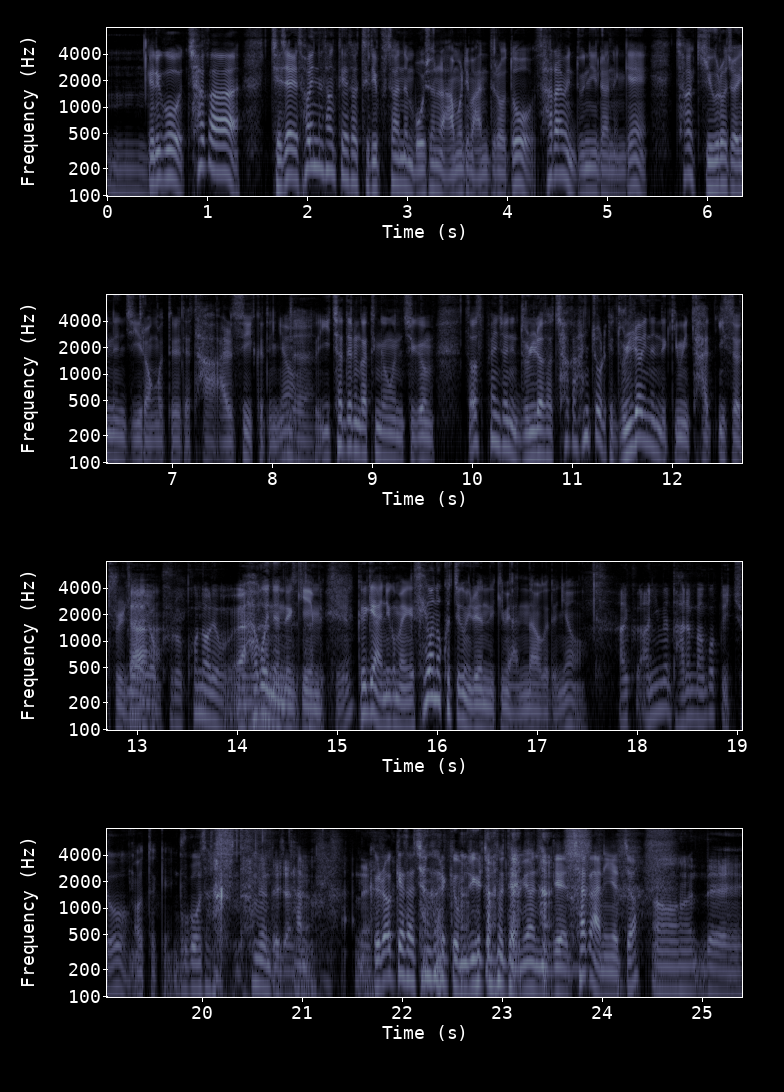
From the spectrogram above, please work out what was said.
음. 그리고 차가 제자리에 서 있는 상태에서 드리프트하는 모션을 아무리 만들어도 사람의 눈이라는 게 차가 기울어져 있는지 이런 것들에 대해 다 알 수 있거든요. 네. 이 차들은 같은 경우는 지금 서스펜션이 눌려서 차가 한쪽으로 이렇게 눌려 있는 느낌이 다 있어요, 둘 다. 네, 옆으로 코너를 어, 하고 있는 느낌. 느낌. 그게 아니고 만약에 세워놓고 찍으면 이런 느낌이 안 나오거든요. 아니, 그, 아니면 다른 방법도 있죠. 어떻게? 무거운 사람 타면 되잖아요. 네. 그렇게 해서 차가 이렇게 움직일 정도 되면 이게 차가 아니겠죠? 어, 네.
